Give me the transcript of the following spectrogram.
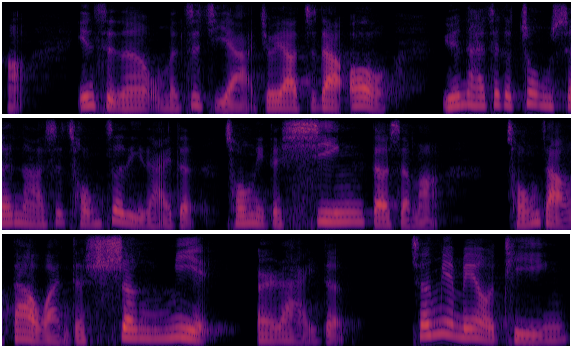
哈。因此呢，我们自己啊就要知道哦，原来这个众生啊是从这里来的，从你的心的什么，从早到晚的生灭而来的，生灭没有停，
